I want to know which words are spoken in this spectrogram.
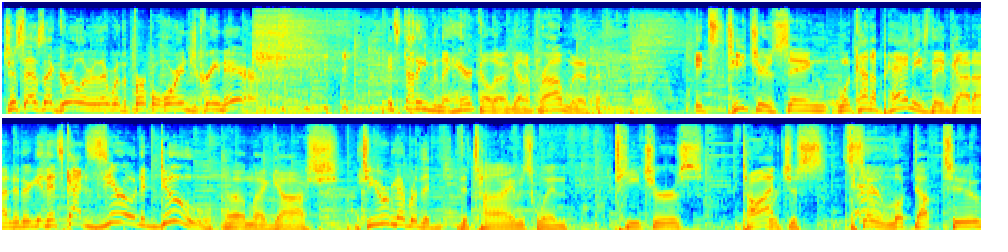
Just as that girl over there with the purple, orange, green hair. It's not even the hair color I've got a problem with. It's teachers saying what kind of panties they've got under their. That's got zero to do. Oh my gosh. Do you remember the the times when teachers Taught. were just so looked up to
